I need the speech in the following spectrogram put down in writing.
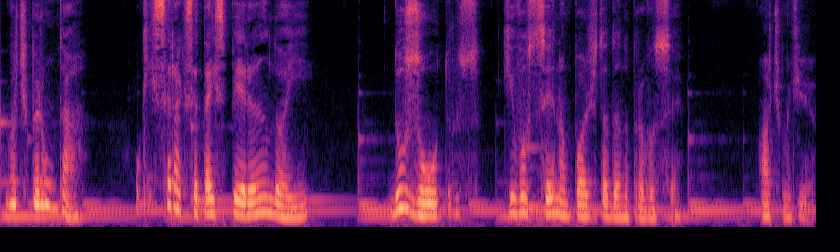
Eu vou te perguntar: o que será que você está esperando aí dos outros que você não pode estar tá dando para você? Ótimo dia.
